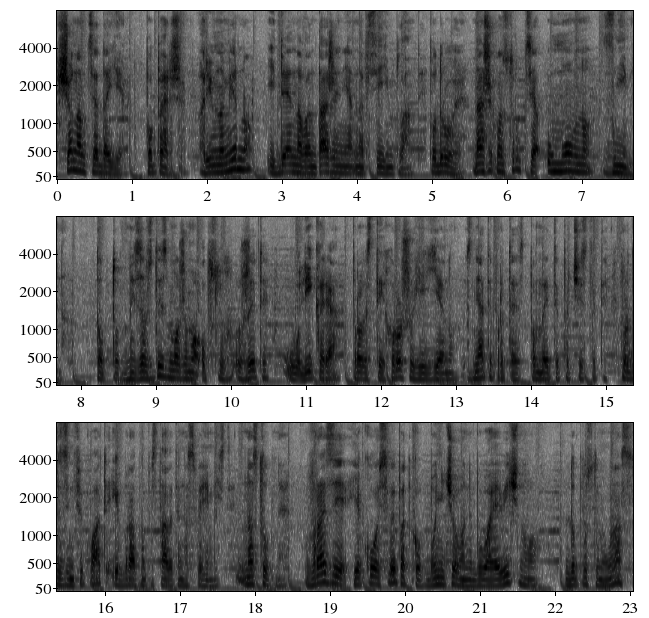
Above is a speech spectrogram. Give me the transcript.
Що нам це дає? По-перше, рівномірно йде навантаження на всі імпланти. По-друге, наша конструкція умовно знімна. Тобто ми завжди зможемо обслужити у лікаря, провести хорошу гігієну, зняти протез, помити, почистити, продезінфікувати і обратно поставити на своє місце. Наступне, в разі якогось випадку, бо нічого не буває вічного, Допустимо, у нас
